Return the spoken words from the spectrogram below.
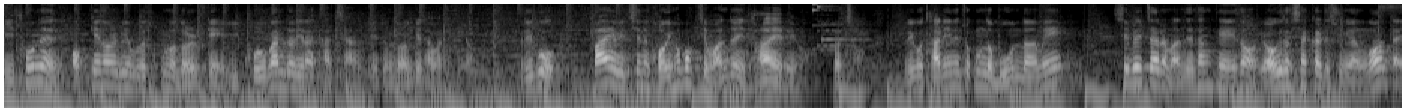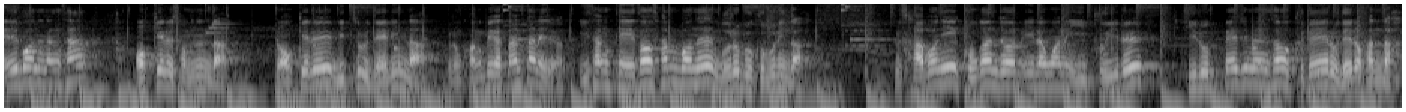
이 손은 어깨 넓이보다 조금 더 넓게 이 골관절이랑 닿지 않게 좀 넓게 잡아주세요. 그리고 바의 위치는 거의 허벅지 완전히 닿아야 돼요. 그렇죠. 그리고 다리는 조금 더 모은 다음에 11자를 만든 상태에서 여기서 시작할 때 중요한 건 1번은 항상 어깨를 접는다. 어깨를 밑으로 내린다. 그럼 광배가 단단해져요. 이 상태에서 3번은 무릎을 구부린다. 그리고 4번이 고관절이라고 하는 이 부위를 뒤로 빼주면서 그대로 내려간다.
